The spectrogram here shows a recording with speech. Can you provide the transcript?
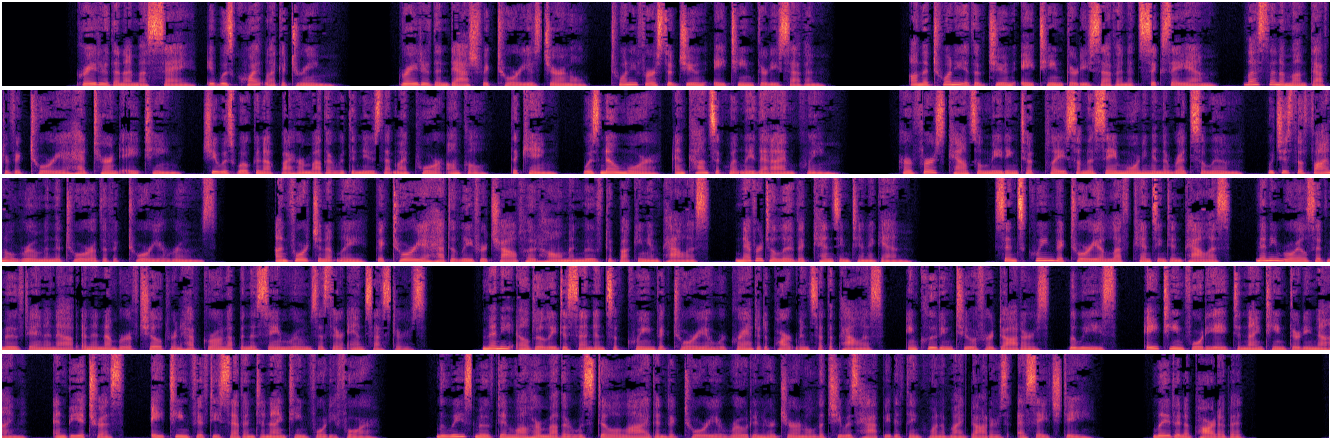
Greater than I must say, it was quite like a dream. Greater than Dash Victoria's Journal, 21st of June 1837. On the 20th of June 1837 at 6 a.m., less than a month after Victoria had turned 18, she was woken up by her mother with the news that my poor uncle, the king, was no more, and consequently that I am queen. Her first council meeting took place on the same morning in the Red Saloon, which is the final room in the tour of the Victoria Rooms. Unfortunately, Victoria had to leave her childhood home and move to Buckingham Palace, never to live at Kensington again. Since Queen Victoria left Kensington Palace, many royals have moved in and out, and a number of children have grown up in the same rooms as their ancestors. Many elderly descendants of Queen Victoria were granted apartments at the palace, including two of her daughters, Louise, 1848 to 1939, and Beatrice, 1857 to 1944. Louise moved in while her mother was still alive, and Victoria wrote in her journal that she was happy to think one of my daughters, SHD, live in a part of it.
